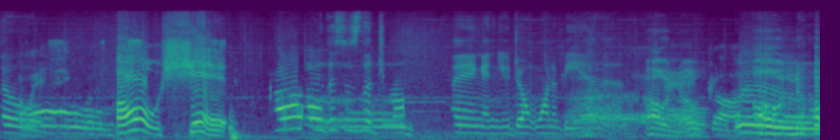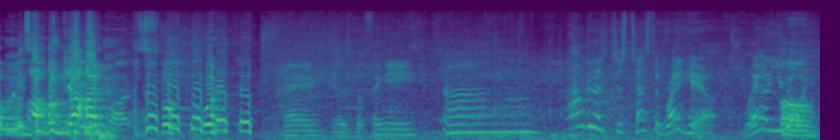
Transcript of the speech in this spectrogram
So, Oh, wait. Oh, Oh shit! oh, this is the drum thing, and you don't want to be in it. Oh Oh no. god. Oh no. It's Oh god. spots. Okay, here's the thingy. Um, I'm gonna just test it right here. Where are you Oh. going?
